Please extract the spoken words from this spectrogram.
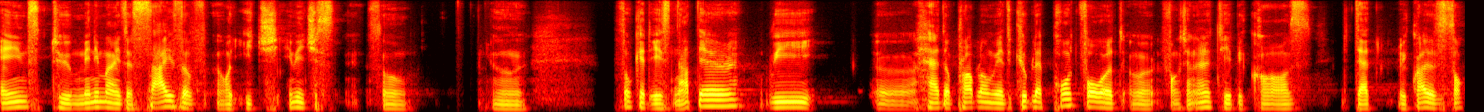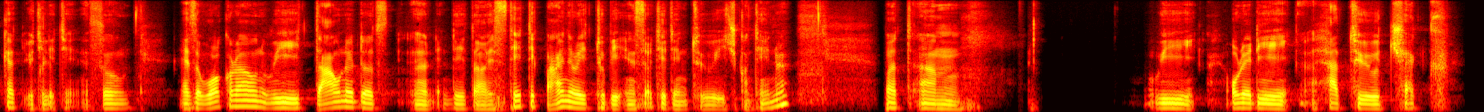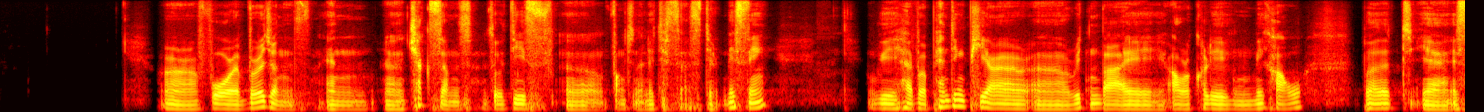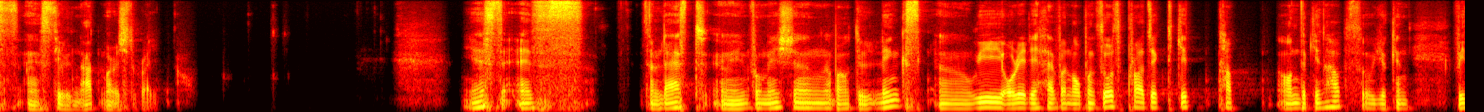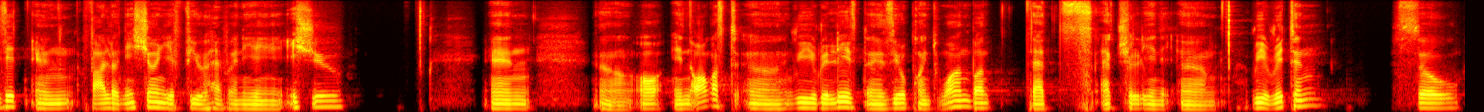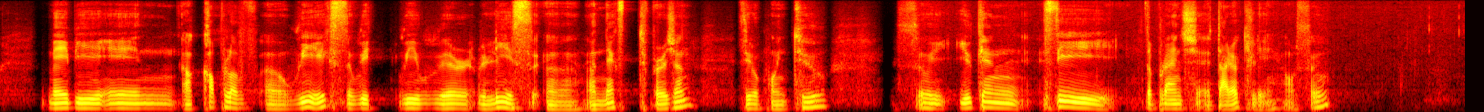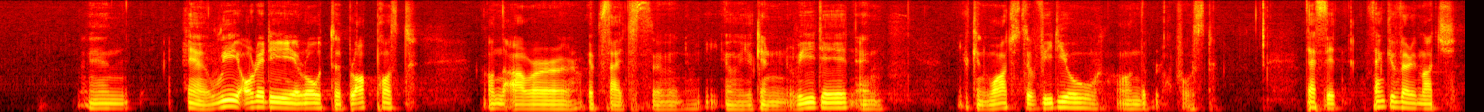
aims to minimize the size of uh, each image. So uh, socat is not there. We uh, had a problem with kubelet port forward uh, functionality because that requires socat utility. So as a workaround, we downloaded uh, the, static binary to be inserted into each container. But um, we already had to check uh, for versions and uh, checksums. So these uh, functionalities are still missing. We have a pending PR uh, written by our colleague Michał, but yeah, it's uh, still not merged right now. Yes, as the last uh, information about the links, we already have an open source project GitHub on the GitHub, so you can visit and file an issue if you have any issue. And uh, in August, uh, we released uh, 0.1, but that's actually um, rewritten. So maybe in a couple of uh, weeks, we, we will release uh, a next version, 0.2. So you can see the branch directly also. And yeah, we already wrote a blog post on our website, so you, know, you can read it and you can watch the video on the blog post. That's it. Thank you very much.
